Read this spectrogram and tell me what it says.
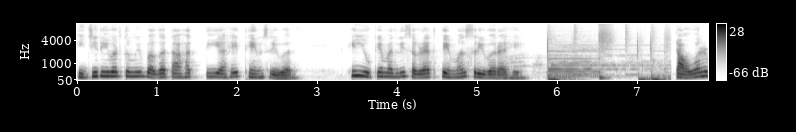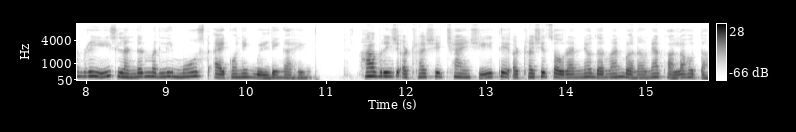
ही जी रिवर तुम्ही बघत आहात ती आहे थेम्स रिवर. ही यू केमधली सगळ्यात फेमस रिवर आहे. टॉवर ब्रिज लंडनमधली मोस्ट आयकॉनिक बिल्डिंग आहे. हा ब्रिज अठराशे शहाऐंशी ते अठराशे चौऱ्याण्णव दरम्यान बनवण्यात आला होता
